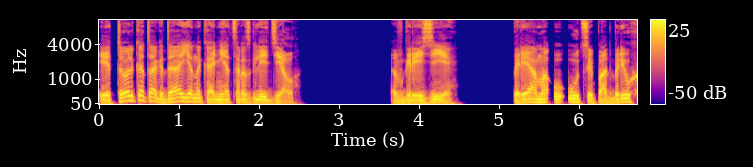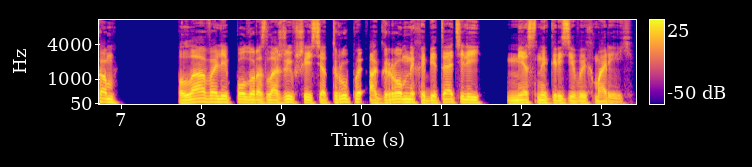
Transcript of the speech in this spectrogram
И только тогда я, наконец, разглядел. В грязи, прямо у Уцы под брюхом, плавали полуразложившиеся трупы огромных обитателей местных грязевых морей.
